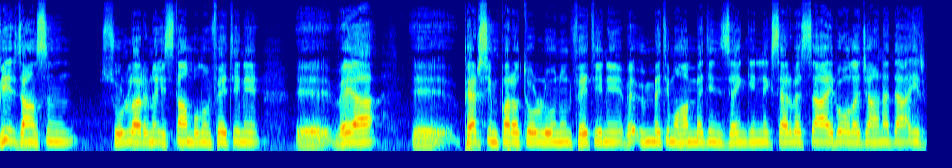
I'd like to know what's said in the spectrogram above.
Bizans'ın surlarını, İstanbul'un fethini e, veya e, Pers İmparatorluğu'nun fethini ve ümmeti Muhammed'in zenginlik, servet sahibi olacağına dair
